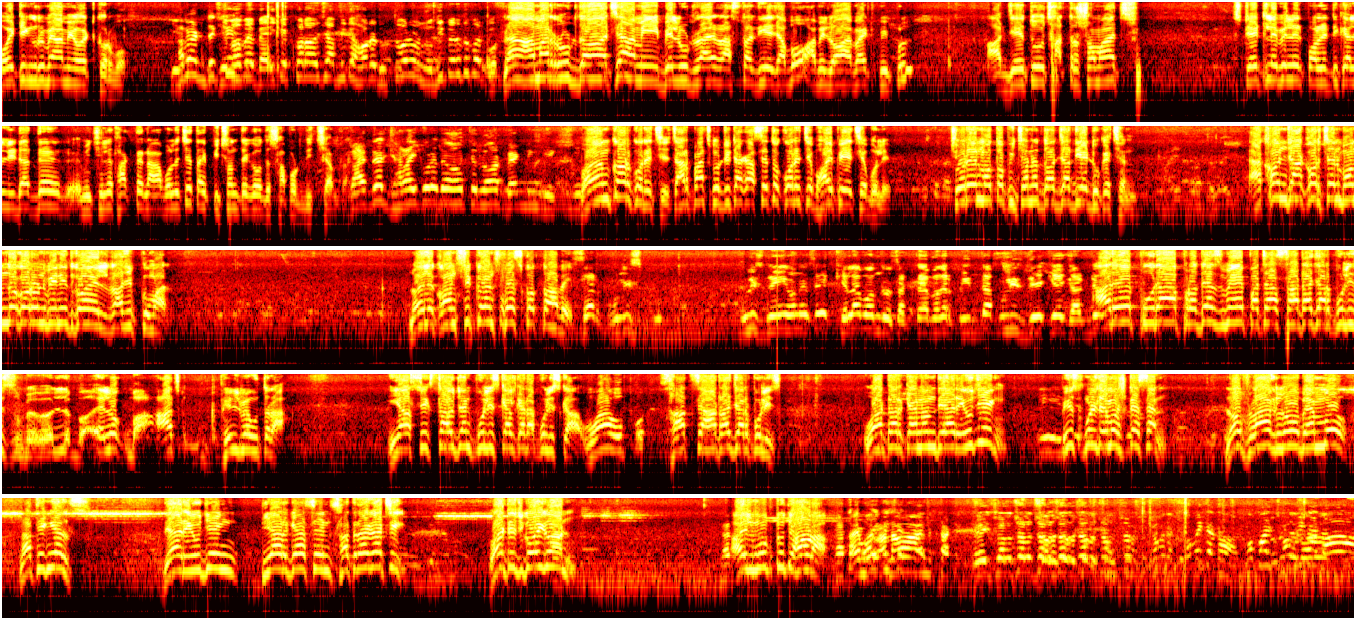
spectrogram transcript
ওয়েটিং রুমে আমি ওয়েট করব। যেভাবে ব্যারিকেড করা হয়েছে আপনি কি হাওড়া ঢুকতে পারবেন? নদী পেরোতে পারবেন না আমার রুট দেওয়া আছে আমি বেলুড় রায়ের রাস্তা দিয়ে যাব আমি ল অ্যাবাইড পিপুল আর যেহেতু ছাত্র সমাজ স্টেট লেভেলের পলিটিক্যাল লিডারদের মিছিলে থাকতে না বলেছে তাই পিছন থেকে ওদের সাপোর্ট দিচ্ছি আমরা। ঝালাই করে দেওয়া হচ্ছে লোয়ার ব্যান্ডিং ভয়ঙ্কর করেছে চার পাঁচ কোটি টাকা সে তো করেছে ভয় পেয়েছে বলে। চোরের মতো পিছনের দরজা দিয়ে ঢুকেছেন। এখন যা করছেন বন্ধ করুন বিনীত গোয়েল রাজীব কুমার। নইলে কনসিকুয়েন্স ফেস করতে হবে सर पुलिस पुलिस नहीं होने से खेला बंद हो सकता है मगर पीता पुलिस दे के गड्ढे अरे पूरा प्रदेश में पचास साठ हजार पुलिस ये लोग आज फील्ड में उतरा यहाँ six thousand police Calcutta police का वहाँ उप- सात से आठ हजार police water cannon they are using peaceful demonstration no flag no bamboo nothing else they are using tear gas in Satragachi. What is going on? The Howrah. I'm, now I'm এই চলো চলো চলো চলো চলো চলো ছবিটা দাও গোপাল ছবিটা দাও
